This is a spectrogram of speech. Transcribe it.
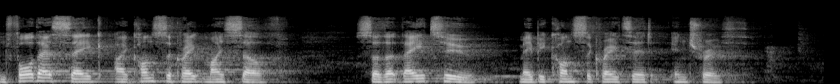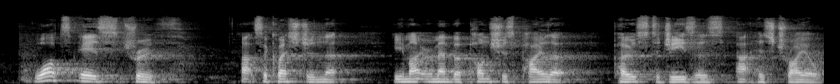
And for their sake, I consecrate myself, so that they too may be consecrated in truth. What is truth? That's a question that you might remember Pontius Pilate posed to Jesus at his trial.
